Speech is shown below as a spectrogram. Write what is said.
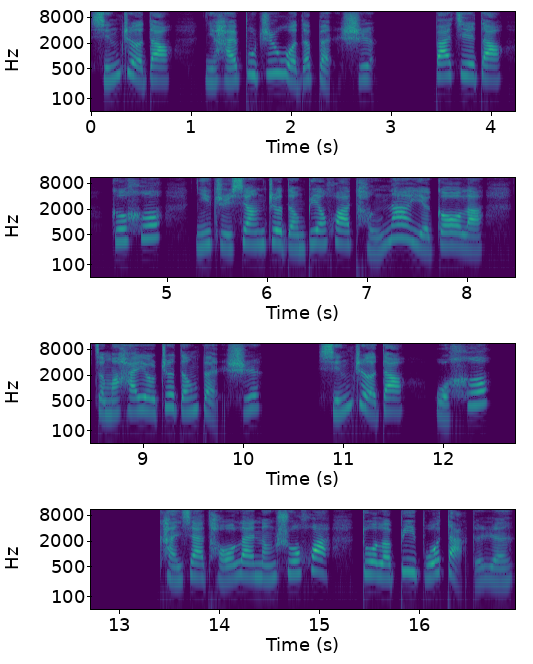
行者道：“你还不知我的本事。”八戒道：“哥呵，你只像这等变化腾那也够了，怎么还有这等本事？”行者道：“我呵，砍下头来能说话，剁了臂膊打的人，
